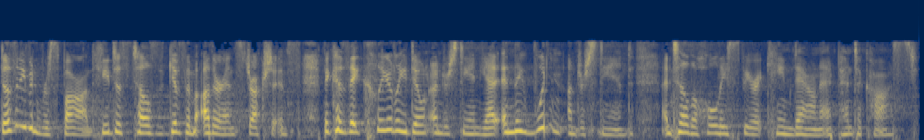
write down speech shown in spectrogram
doesn't even respond. He just tells, gives them other instructions because they clearly don't understand yet, and they wouldn't understand until the Holy Spirit came down at Pentecost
